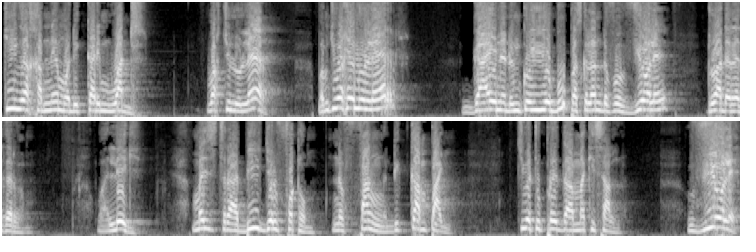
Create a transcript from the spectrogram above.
kii nga xam Karim Wade. wax ci lu leer. ba ci waxee lu leer ne dañ koy yóbbu parce que lan dafa violer droit de réserve am. Waa léegi magistrat bii jël photom ne fang di campagne ci wetu président Macky Sall. Violé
